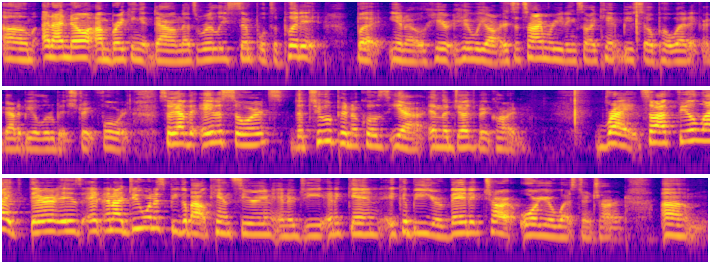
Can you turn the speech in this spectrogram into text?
Um, and I know I'm breaking it down. That's really simple to put it, but you know, here here we are. It's a time reading, so I can't be so poetic. I got to be a little bit straightforward. So you have the Eight of Swords, the Two of Pentacles, yeah, and the Judgment card. Right. So I feel like there is, and, and I do want to speak about Cancerian energy. And again, it could be your Vedic chart or your Western chart. Um,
